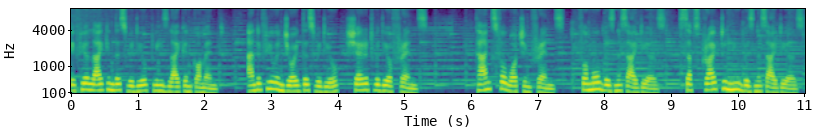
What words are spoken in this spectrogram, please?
If you're liking this video please like and comment. And if you enjoyed this video, share it with your friends. Thanks for watching friends. For more business ideas, subscribe to New Business Ideas.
